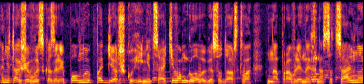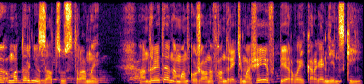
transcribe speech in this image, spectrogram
Они также высказали полную поддержку инициативам главы государства, направленных на социальную модернизацию страны. Андрей Тена, Манкужанов, Андрей Тимофеев, Первый Карагандинский.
